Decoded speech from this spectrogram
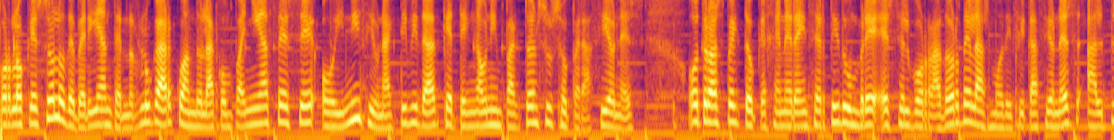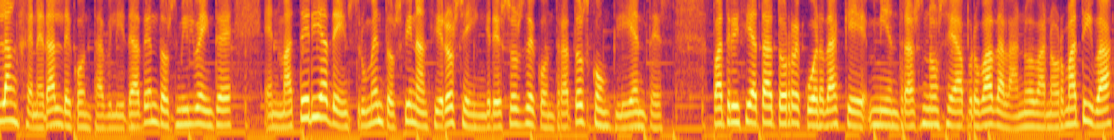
por lo que solo deberían tener lugar cuando la compañía cese o inicie una actividad que tenga un impacto en sus operaciones. Otro aspecto que genera incertidumbre es el borrador de las modificaciones al Plan General de Contabilidad en 2020 en materia de instrumentos financieros e ingresos de contratos con clientes. Patricia Tato recuerda que, mientras no sea aprobada la nueva normativa,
